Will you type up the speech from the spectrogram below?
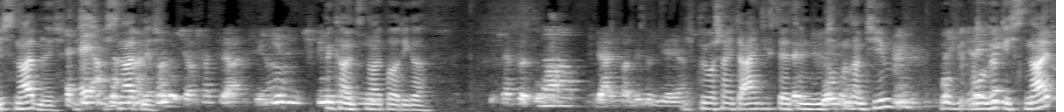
Ich snipe nicht. Ich, ich snipe nicht. Ich bin kein Sniper, Digga. Ich bin wahrscheinlich der Einzige jetzt in unserem Team, wo, wo wirklich sniped.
